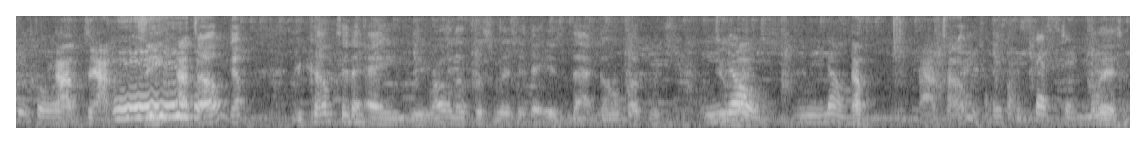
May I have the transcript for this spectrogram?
people. I, I, see, I told you. You come to the A, you roll up a swisher that is not gonna fuck with you. Too no, much. no. I, I told you. It's disgusting. No. Listen,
